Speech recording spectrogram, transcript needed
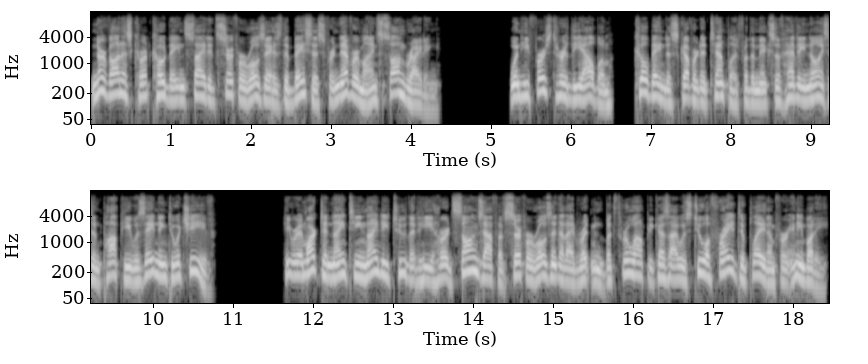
Nirvana's Kurt Cobain cited Surfer Rosa as the basis for Nevermind's songwriting. When he first heard the album, Cobain discovered a template for the mix of heavy noise and pop he was aiming to achieve. He remarked in 1992 that he heard songs off of Surfer Rosa that I'd written but threw out because I was too afraid to play them for anybody.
